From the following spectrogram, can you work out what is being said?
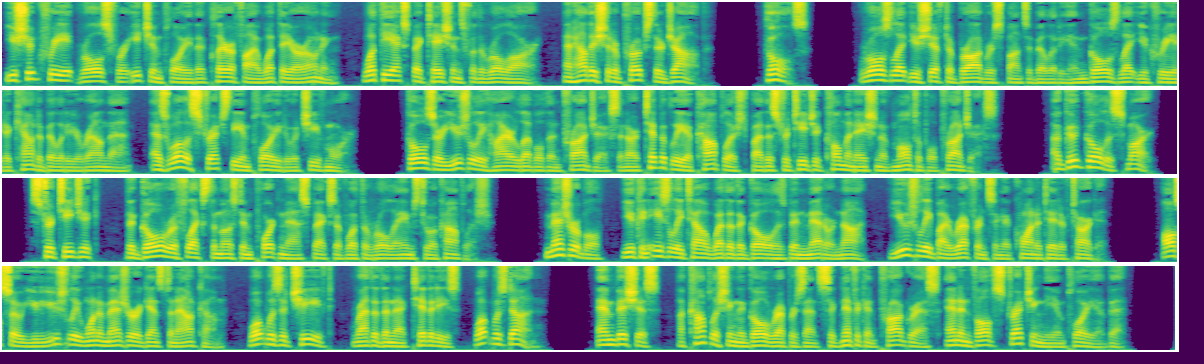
You should create roles for each employee that clarify what they are owning, what the expectations for the role are, and how they should approach their job. Goals. Roles let you shift a broad responsibility, and goals let you create accountability around that, as well as stretch the employee to achieve more. Goals are usually higher level than projects and are typically accomplished by the strategic culmination of multiple projects. A good goal is smart. Strategic, the goal reflects the most important aspects of what the role aims to accomplish. Measurable, you can easily tell whether the goal has been met or not, usually by referencing a quantitative target. Also, you usually want to measure against an outcome, what was achieved, rather than activities, what was done. Ambitious, accomplishing the goal represents significant progress and involves stretching the employee a bit.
